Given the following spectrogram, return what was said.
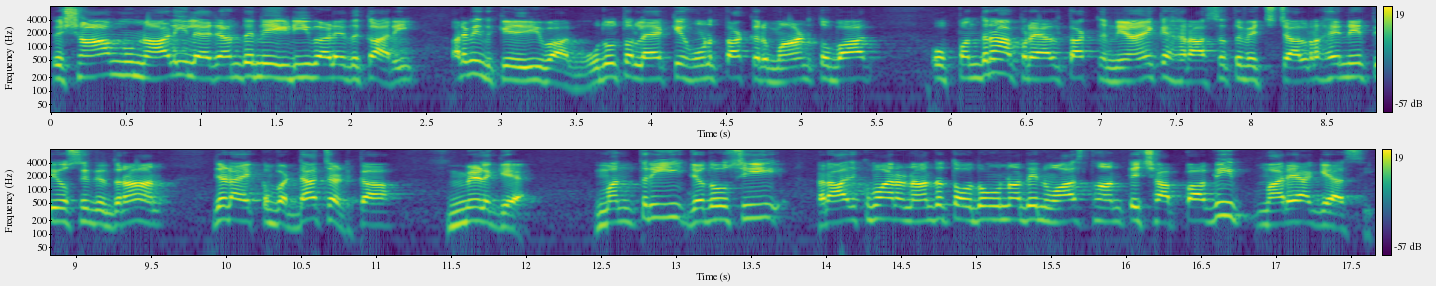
ਤੇ ਸ਼ਾਮ ਨੂੰ ਨਾਲ ਹੀ ਲੈ ਜਾਂਦੇ ਨੇ ਈਡੀ ਵਾਲੇ ਅਧਿਕਾਰੀ ਅਰਵਿੰਦ ਕੇਜਰੀਵਾਲ ਨੂੰ। ਉਦੋਂ ਤੋਂ ਲੈ ਕੇ ਹੁਣ ਤੱਕ ਰਿਮਾਂਡ ਤੋਂ ਬਾਅਦ ਉਹ 15 ਅਪ੍ਰੈਲ ਤੱਕ ਨਿਆਇਕ ਹਿਰਾਸਤ ਵਿੱਚ ਚੱਲ ਰਹੇ ਨੇ ਤੇ ਉਸੇ ਦੇ ਦੌਰਾਨ ਜਿਹੜਾ ਇੱਕ ਵੱਡਾ ਝਟਕਾ ਮਿਲ ਗਿਆ। ਮੰਤਰੀ ਜਦੋਂ ਸੀ, ਰਾਜਕੁਮਾਰ ਆਨੰਦ ਤਾਂ ਉਦੋਂ ਉਹਨਾਂ ਦੇ ਨਿਵਾਸ ਸਥਾਨ ਤੇ ਛਾਪਾ ਵੀ ਮਾਰਿਆ ਗਿਆ ਸੀ।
